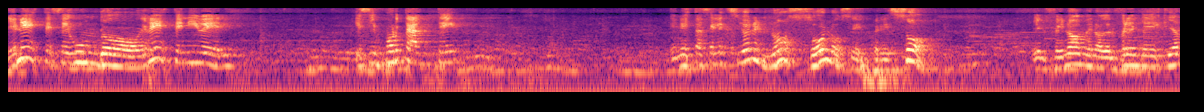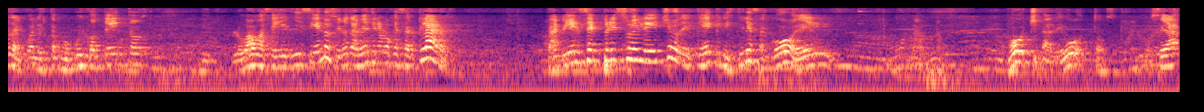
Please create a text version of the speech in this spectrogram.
en este segundo, en este nivel, es importante, en estas elecciones no solo se expresó el fenómeno del frente de izquierda, del cual estamos muy contentos, lo vamos a seguir diciendo, sino también tenemos que ser claros. También se expresó el hecho de que Cristina sacó el, bocha de votos, o sea,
